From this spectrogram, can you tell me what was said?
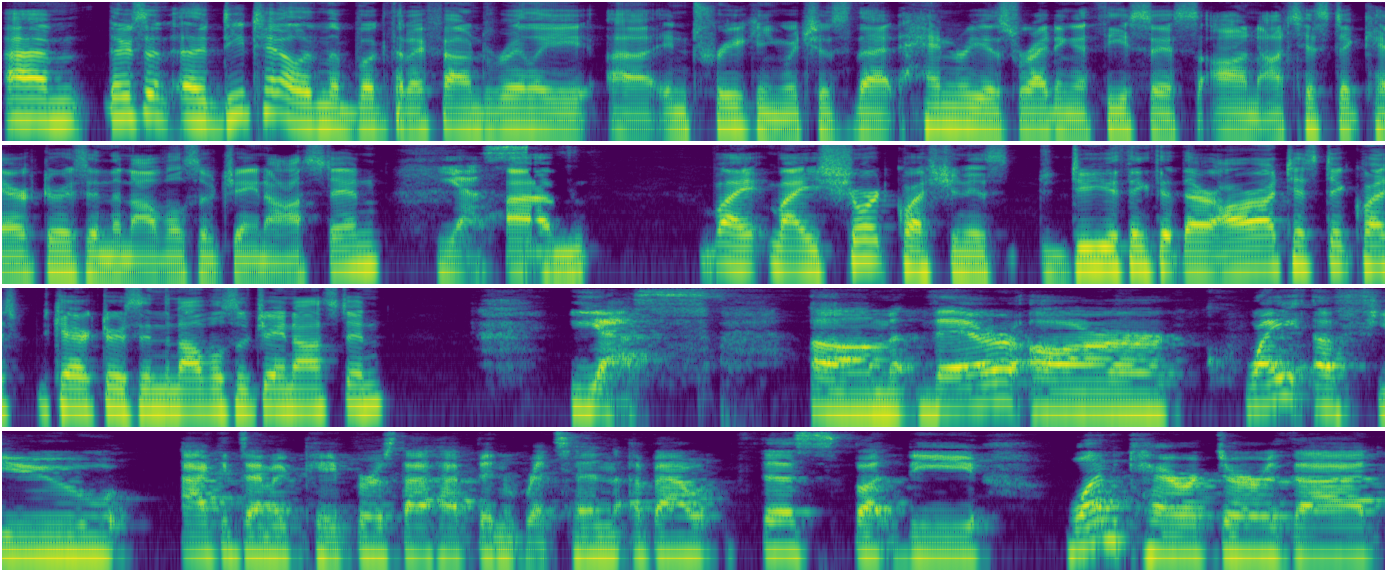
Um, there's a, a, detail in the book that I found really uh, intriguing, which is that Henry is writing a thesis on autistic characters in the novels of Jane Austen. Yes. Um, my my short question is: Do you think that there are autistic quest- characters in the novels of Jane Austen? Yes. Um, there are quite a few academic papers that have been written about this, but the one character that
